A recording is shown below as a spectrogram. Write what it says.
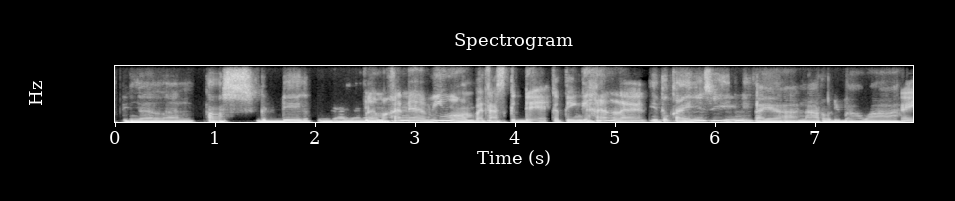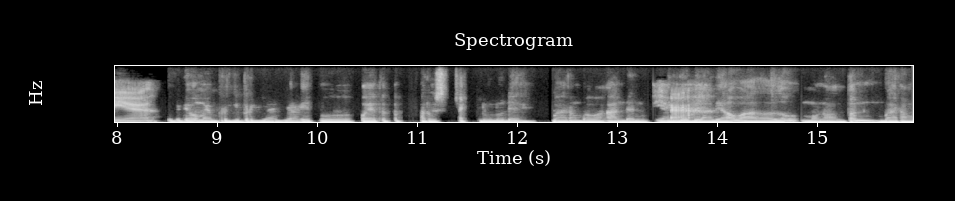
ketinggalan, tas gede ketinggalan. Nah makanya bingung sampai tas gede ketinggalan. itu kayaknya sih ini kayak naruh di bawah. Iya, Tiba-tiba main pergi-pergi aja itu. Pokoknya tetap harus cek dulu deh barang bawaan dan yang Ya. gue bilang di awal lo mau nonton barang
